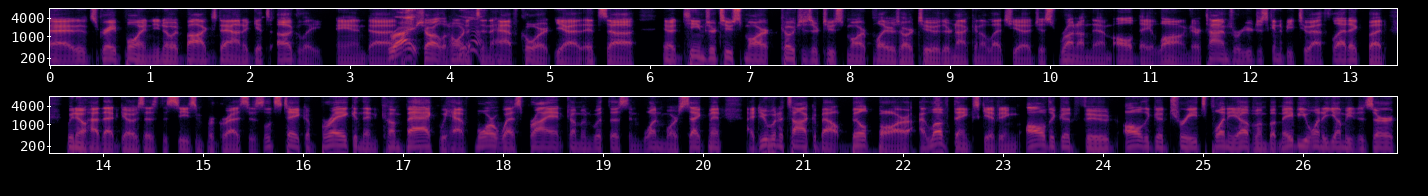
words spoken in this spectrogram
uh, it's a great point. You know, it bogs down, it gets ugly, and uh, right. Charlotte Hornets yeah. in the half court. Yeah, it's uh, you know, teams are too smart, coaches are too smart, players are too. They're not going to let you just run on them all day long. There are times where you're just going to be too athletic, but we know how that goes as the season progresses. Let's take a break and then come back. We have more Wes Bryant coming with us in one more segment. I do want to talk about Built Bar. I love Thanksgiving, all the good food, all the good treats, plenty of them, but maybe you want a yummy dessert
